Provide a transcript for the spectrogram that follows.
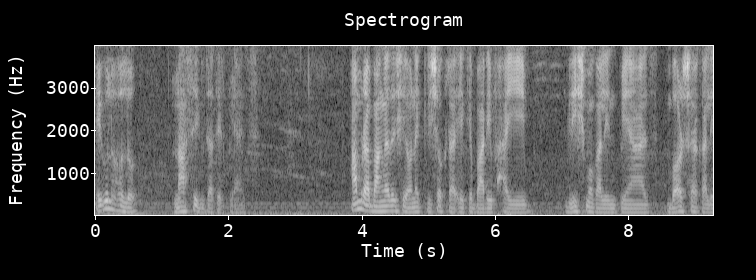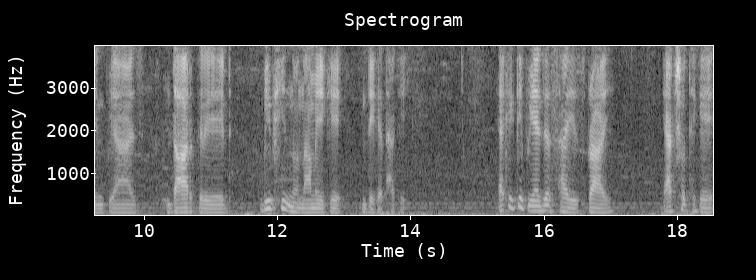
এগুলো হলো নাসিক জাতের পেঁয়াজ। আমরা বাংলাদেশে অনেক কৃষকরা একে বাড়ি ফাইভ গ্রীষ্মকালীন পেঁয়াজ, বর্ষাকালীন পেঁয়াজ ডার্ক রেড বিভিন্ন নামে একে ডেকে থাকি। এক একটি পেঁয়াজের সাইজ প্রায় একশো থেকে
